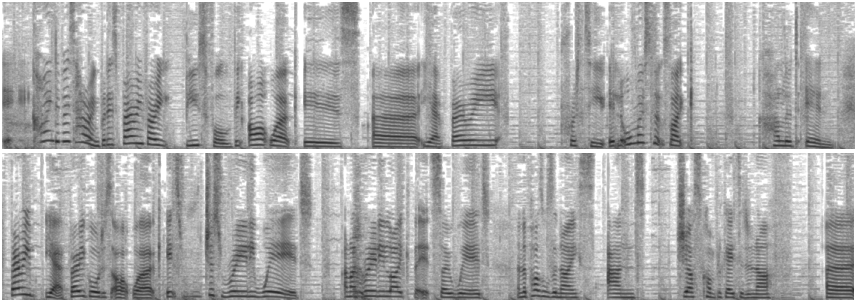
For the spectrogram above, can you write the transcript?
it it kind of is harrowing, but it's very, very beautiful. The artwork is, uh, yeah, very pretty. It almost looks like coloured in. Very, yeah, very gorgeous artwork. It's just really weird. And I really like that it's so weird. And the puzzles are nice and just complicated enough uh,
